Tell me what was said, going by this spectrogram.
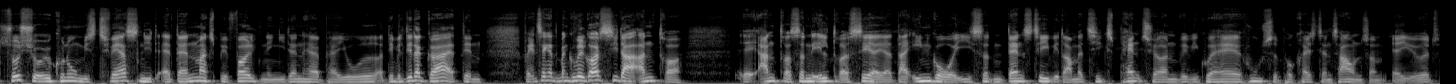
socioøkonomisk tværsnit af Danmarks befolkning i den her periode, og det er vel det, der gør, at den... For jeg tænker, at man kunne vel godt sige, at der er andre øh, andre sådan ældre serier, der indgår i sådan dansk tv-dramatiks pantheon, vil vi kunne have Huset på Christianshavn, som jeg i øvrigt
